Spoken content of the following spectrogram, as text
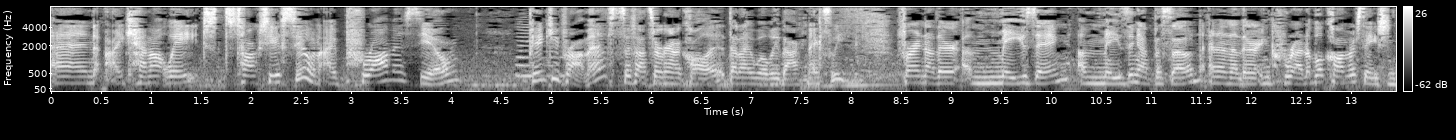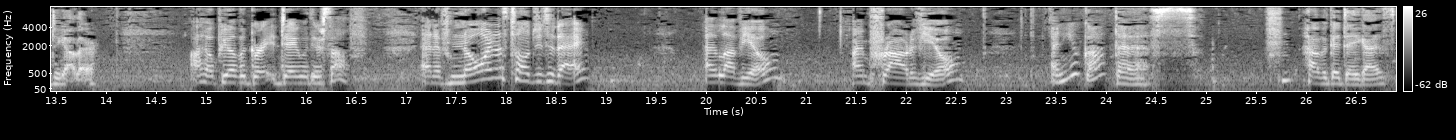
And I cannot wait to talk to you soon. I promise you pinky promise, if that's what we're going to call it, that I will be back next week for another amazing, amazing episode and another incredible conversation together. I hope you have a great day with yourself. And if no one has told you today, I love you. I'm proud of you. And you got this. have a good day, guys.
